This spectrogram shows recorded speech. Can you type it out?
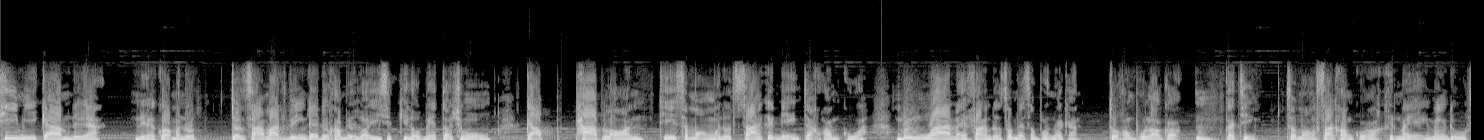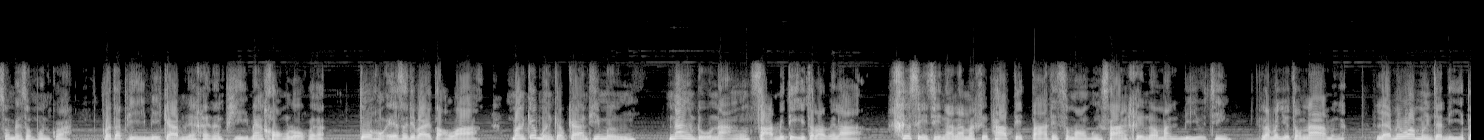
ที่มีกล้ามเนื้อเหนือกว่ามนุษย์ จนสามารถวิ่งได้ด้วยความเร็ว 120 กิโลเมตรต่อชั่วโมง กับภาพหลอนที่สมองมนุษย์สร้างขึ้นเองจากความกลัว มึงว่าไหนฟังดูสมเหตุสมผลกว่ากัน ตัวของผู้เราก็ อืมก็จริง สมองสร้างความกลัวขึ้นมาเองแม่งดูสมเหตุสมผลกว่า เพราะถ้าผีมีกล้ามเนื้อขนาดนั้นผีแม่งของโลกไปล้วตัวของเอสอธิบายต่อว่า มันก็เหมือนกับการที่มึงนั่งดูหนังสามมิติอยู่ตลอดเวลา คือสิ่งสิ่งนั้นนะมันคือภาพติดตาที่สมองมึงสร้างขึ้นว่ามันมีอยู่จริง แล้วมันอยู่ตรงหน้ามึงอะแล้วไม่ว่ามึงจะหนีไป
